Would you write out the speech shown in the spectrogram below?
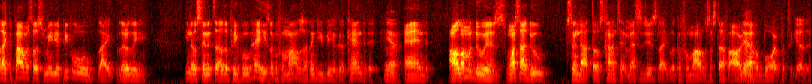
like the power of social media, people will, like literally, you know, send it to other people. Hey, he's looking for models. I think you'd be a good candidate. Yeah. And all I'm gonna do is once I do send out those content messages, like looking for models and stuff, I already Yeah. have a board put together.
